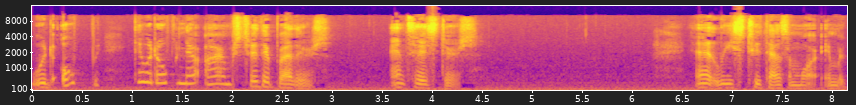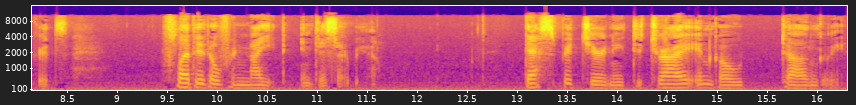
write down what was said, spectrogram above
would open they would open their arms to their brothers and sisters. And at least 2,000 more immigrants flooded overnight into Serbia. Desperate journey to try and go to Hungary.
